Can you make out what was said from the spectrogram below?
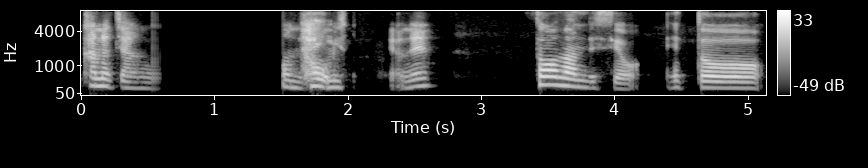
かなちゃんが今度はいお味噌だよね。そうなんですよ。えっと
